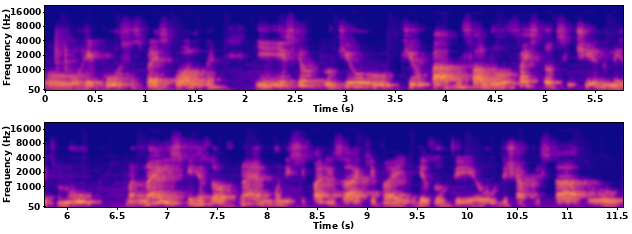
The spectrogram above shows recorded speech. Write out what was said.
ou recursos para a escola, né? E isso que o, que, o, que o Pablo falou faz todo sentido mesmo. Não, não é isso que resolve, não é municipalizar que vai resolver ou deixar para o Estado, ou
